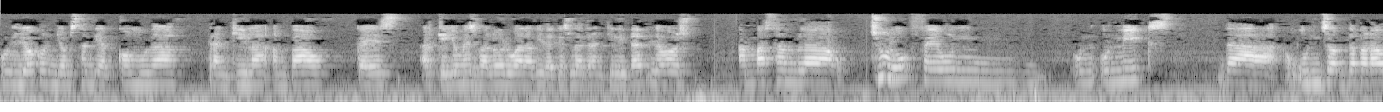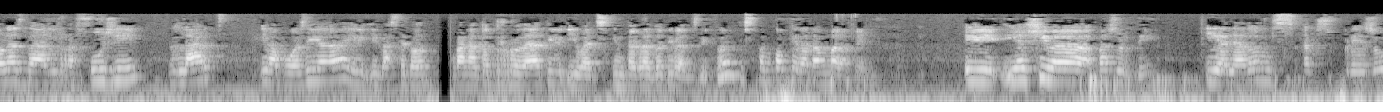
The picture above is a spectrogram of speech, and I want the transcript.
un lloc on jo em sentia còmoda, tranquil·la, en pau, que és el que jo més valoro a la vida, que és la tranquil·litat. Llavors, em va semblar xulo fer un, un, un mix de, un joc de paraules del refugi, l'art i la poesia i, i va ser tot, va anar tot rodat i, i ho vaig integrar tot i vaig dir "Eh, doncs tampoc queda tan malament. I, i així va, va sortir. I allà doncs expreso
